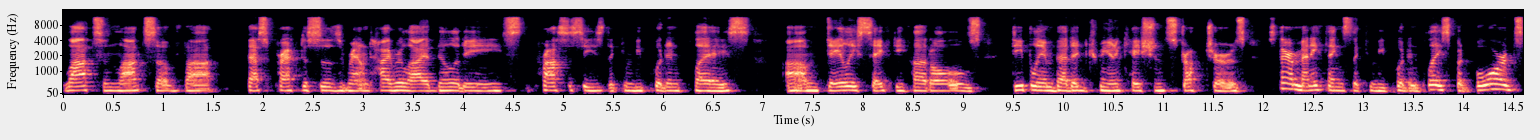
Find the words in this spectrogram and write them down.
lots and lots of uh, best practices around high reliability processes that can be put in place, um, daily safety huddles, deeply embedded communication structures. So there are many things that can be put in place, but boards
